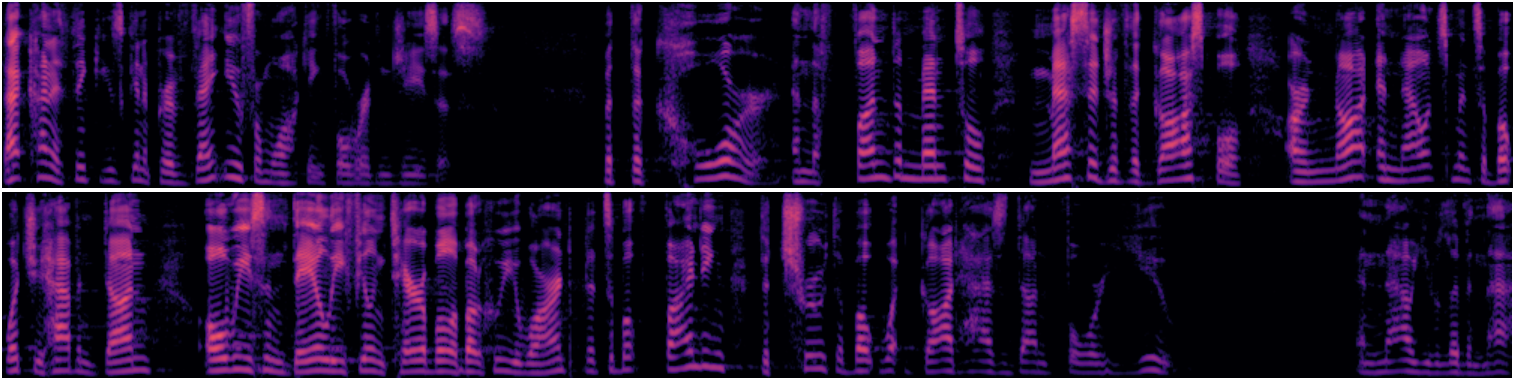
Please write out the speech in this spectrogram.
That kind of thinking is going to prevent you from walking forward in Jesus. But the core and the fundamental message of the gospel are not announcements about what you haven't done always and daily feeling terrible about who you aren't, but it's about finding the truth about what God has done for you. And now you live in that.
